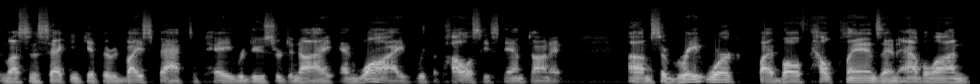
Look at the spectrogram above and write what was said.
in less than a second, get their advice back to pay, reduce, or deny, and why with the policy stamped on it. Um, so great work by both health plans and Avalon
